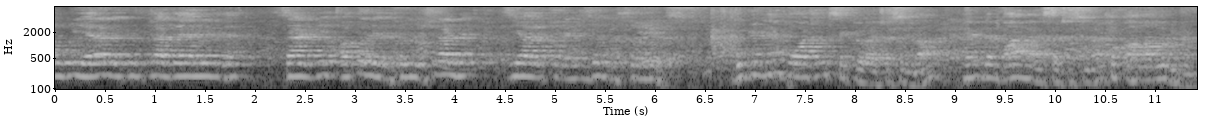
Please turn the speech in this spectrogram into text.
olduğu yerel ve kültürel değerleri de sergi, atölye ve söyleşilerle ziyaretçilerimizle buluşturacağız. Bugün hem fuarcılık sektörü açısından hem de Marmaris açısından çok anlamlı bir gün.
